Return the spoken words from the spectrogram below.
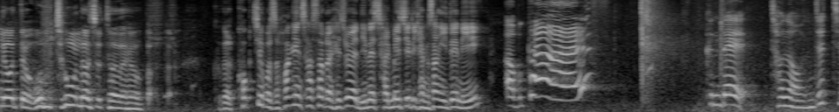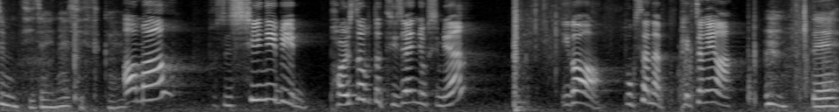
나올 때 엄청 혼나셨잖아요. 그걸 콕 집어서 확인 사살을 해줘야 니네 삶의 질이 향상이 되니? Of course. 근데 저는 언제쯤 디자인 할 수 있을까요? 어머, 무슨 신입이 벌써부터 디자인 욕심이야? 이거 복사나 백장 해 와. 네.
